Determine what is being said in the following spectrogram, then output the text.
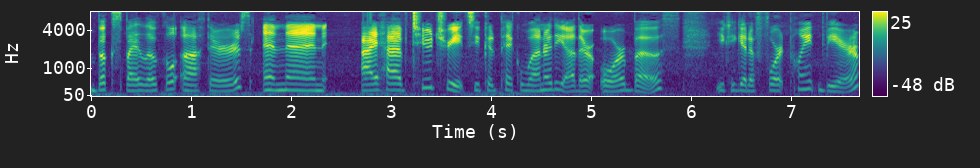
books by local authors, and then I have two treats. You could pick one or the other, or both. You could get a Fort Point beer.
